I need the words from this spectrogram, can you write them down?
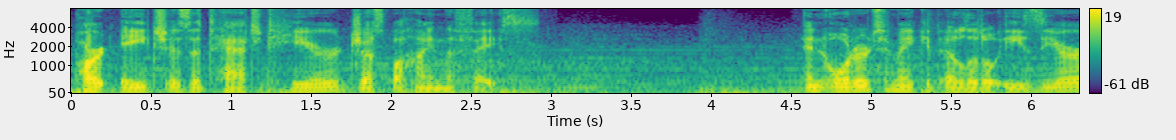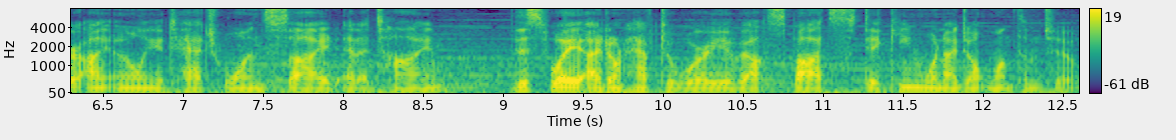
Part H is attached here just behind the face. In order to make it a little easier, I only attach one side at a time. This way I don't have to worry about spots sticking when I don't want them to.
